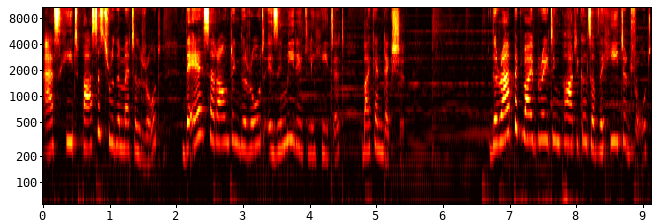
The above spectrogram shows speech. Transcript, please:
As heat passes through the metal rod, the air surrounding the rod is immediately heated by conduction. The rapid vibrating particles of the heated rod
